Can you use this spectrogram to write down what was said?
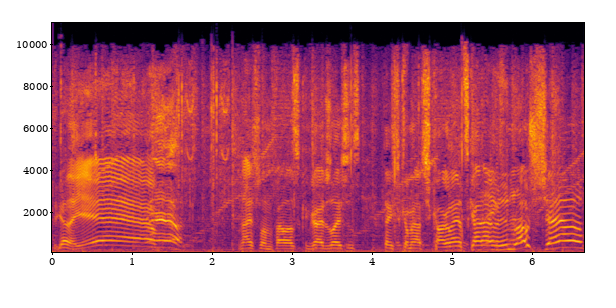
Together, yeah. yeah. Nice one, fellas. Congratulations. Thanks for coming out to Chicagoland Skydiving in Rochelle.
